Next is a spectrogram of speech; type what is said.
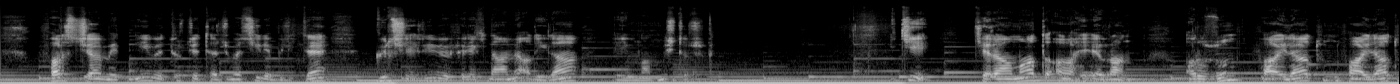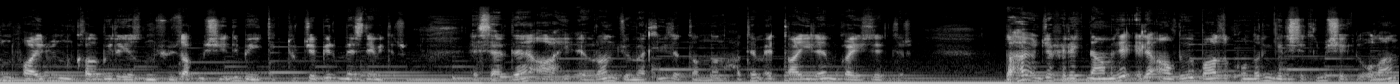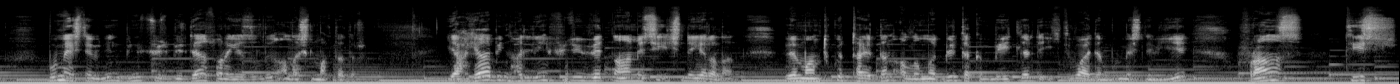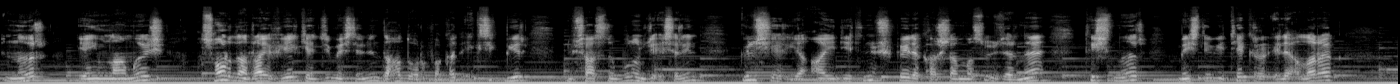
Farsça metni ve Türkçe tercümesiyle birlikte Gülşehri ve Felekname adıyla yayımlanmıştır. 2. Keramat-ı Ahi Evran Aruz'un failatun failatun failun kalıbıyla yazılmış 167 beyitlik Türkçe bir mesnevidir. Eserde Ahi Evran cömertliğiyle tanınan Hatem et ile mukayese edilir. Daha önce Felekname'de ele aldığı bazı konuların genişletilmiş şekli olan bu mesnevinin 1301'den sonra yazıldığı anlaşılmaktadır. Yahya bin Halil'in Füdüvvetnamesi içinde yer alan ve Mantukut Tayr'dan alınma bir takım beyitleri de ihtiva eden bu mesneviyi Franz Tischner yayımlamış, sonradan Raif Yelkenci mesnevinin daha doğru fakat eksik bir nüshasını bulunca eserin Gülşehir'e aidiyetinin şüpheyle karşılanması üzerine Tischner mesnevi tekrar ele alarak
